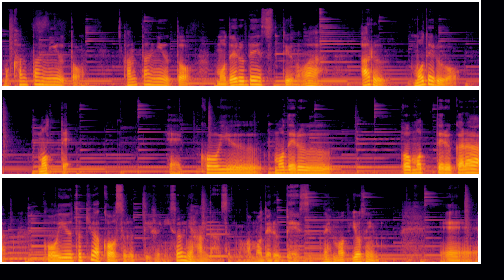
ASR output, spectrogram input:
もう簡単に言うと簡単に言うとモデルベースっていうのはあるモデルを持って、えー、こういうモデルを持ってるからこういう時はこうするっていうふうにそういうふうに判断するのがモデルベースね。も要するに、え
